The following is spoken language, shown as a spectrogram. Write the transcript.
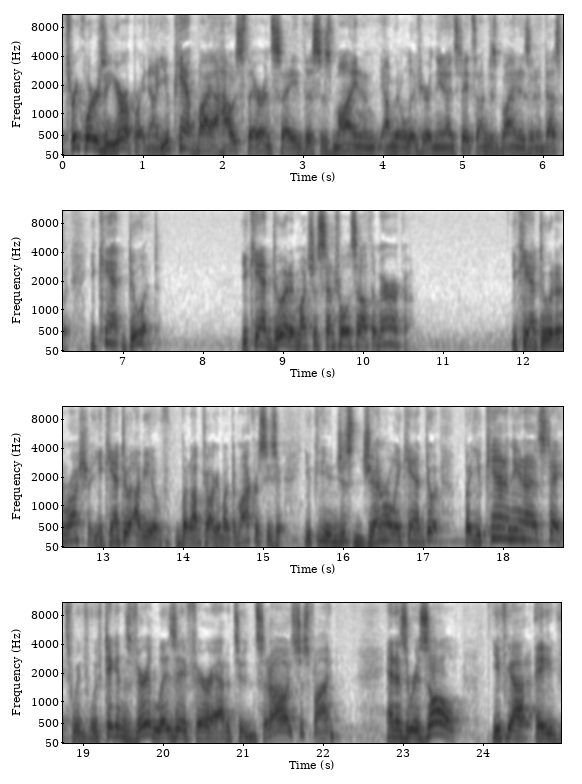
three quarters of Europe right now, you can't buy a house there and say, this is mine and I'm going to live here in the United States and I'm just buying it as an investment. You can't do it. You can't do it in much of Central and South America. You can't do it in Russia. You can't do it. I mean, but I'm talking about democracies here. You, you just generally can't do it. But you can in the United States. We've, we've taken this very laissez faire attitude and said, oh, it's just fine. And as a result, You've got a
